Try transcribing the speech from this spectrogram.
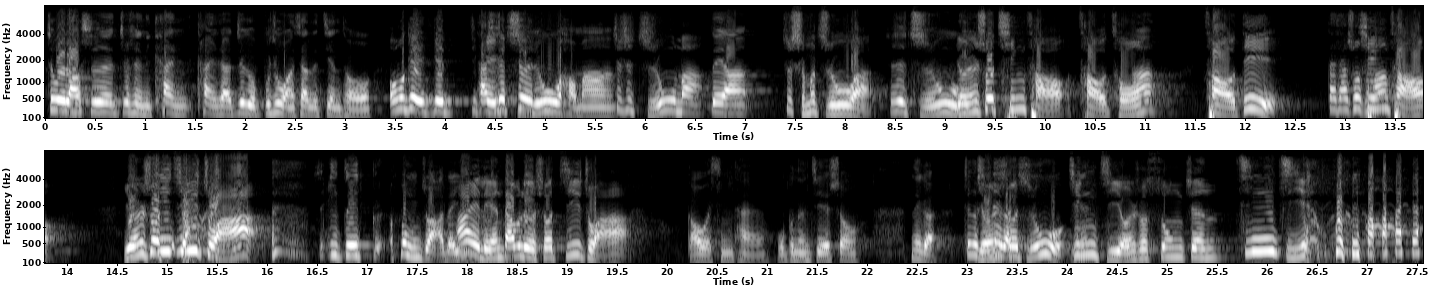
这位老师，就是你看看一下，这个不是往下的箭头。我们给给给一个植物好吗？这是植物吗？对呀，这什么植物啊？这是植物。有人说青草、草丛、草地。大家说青草。有人说鸡爪，是一堆凤爪的。爱莲 W 说鸡爪，搞我心态，我不能接受。那个，这个是那个植物荆棘，有人说松针，荆棘，我的妈呀！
